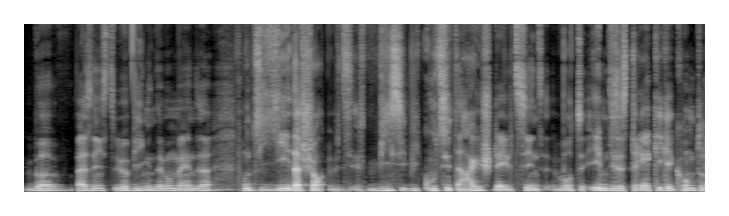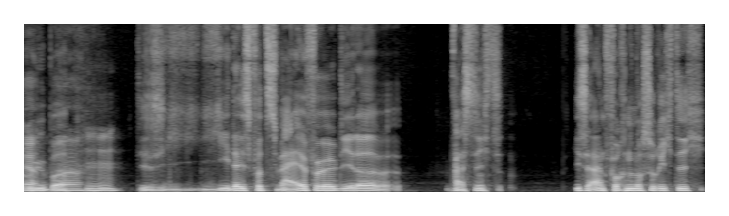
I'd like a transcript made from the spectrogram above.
über, weiß nicht, überwiegende Momente. Und jeder schaut, wie, sie, wie gut sie dargestellt sind, wo eben dieses Dreckige kommt Ja, rüber. ja. Mhm. Dieses, jeder ist verzweifelt, jeder, weiß nicht, ist einfach nur noch so richtig,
